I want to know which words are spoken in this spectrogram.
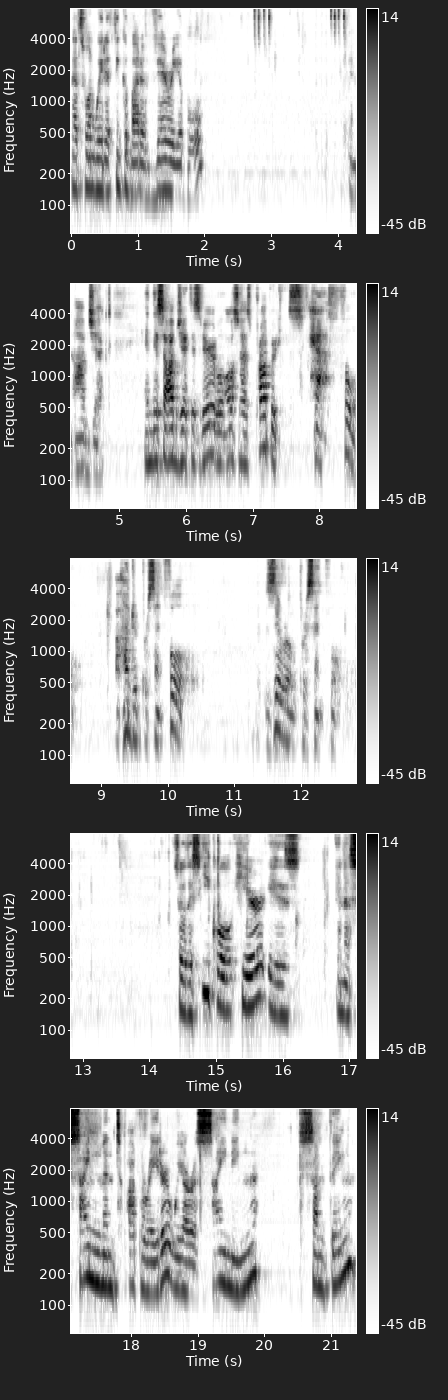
That's one way to think about a variable, an object. And this object, this variable, also has properties. Half full, 100% full, 0% full. So this equal here is an assignment operator. We are assigning something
